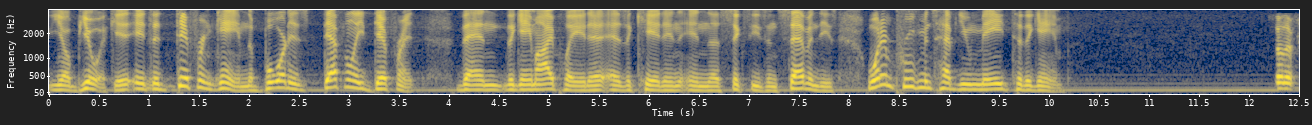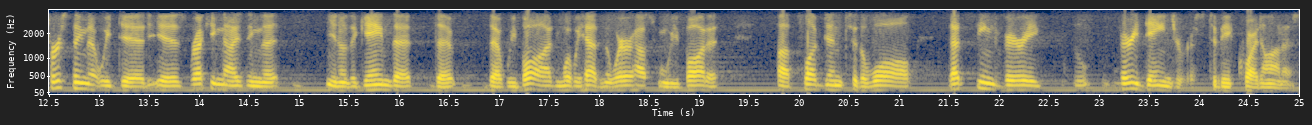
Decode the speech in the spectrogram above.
you know Buick. It, it's a different game. The board is definitely different than the game I played as a kid in, in the 60s and 70s. What improvements have you made to the game? So the first thing that we did is recognizing that you know the game that that that we bought and what we had in the warehouse when we bought it uh, plugged into the wall, that seemed very, very dangerous, to be quite honest,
